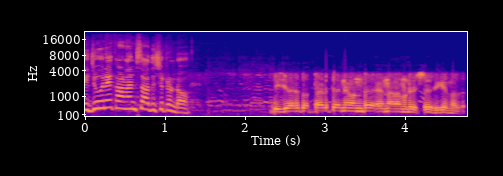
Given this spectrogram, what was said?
ബിജുവിനെ കാണാൻ സാധിച്ചിട്ടുണ്ടോ? ബിജുവിന് തൊട്ടടുത്ത് തന്നെ ഉണ്ട് എന്നാണ് നമ്മൾ വിശ്വസിക്കുന്നത്.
